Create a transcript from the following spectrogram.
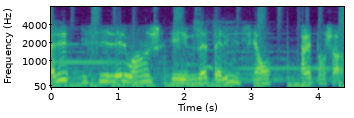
Salut, ici Les Louanges et vous êtes à l'émission Arrête ton char.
